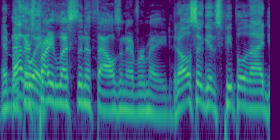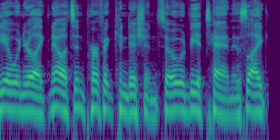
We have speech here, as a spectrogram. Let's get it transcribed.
And by the there's way- probably less than a thousand ever made. It also gives people an idea when you're like, no, it's in perfect condition. So it would be a 10. It's like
